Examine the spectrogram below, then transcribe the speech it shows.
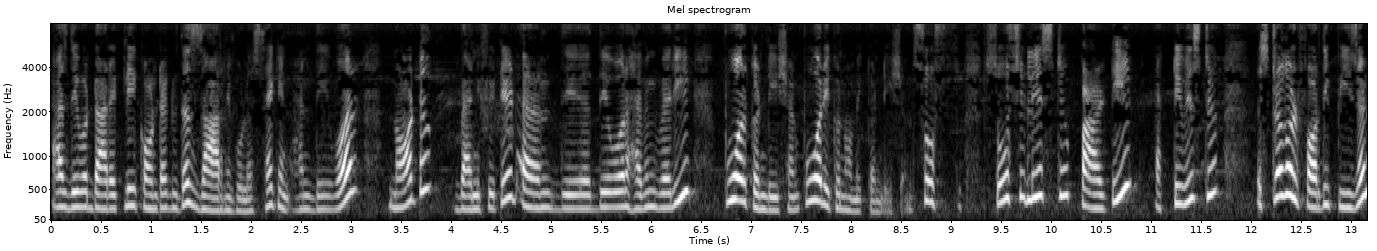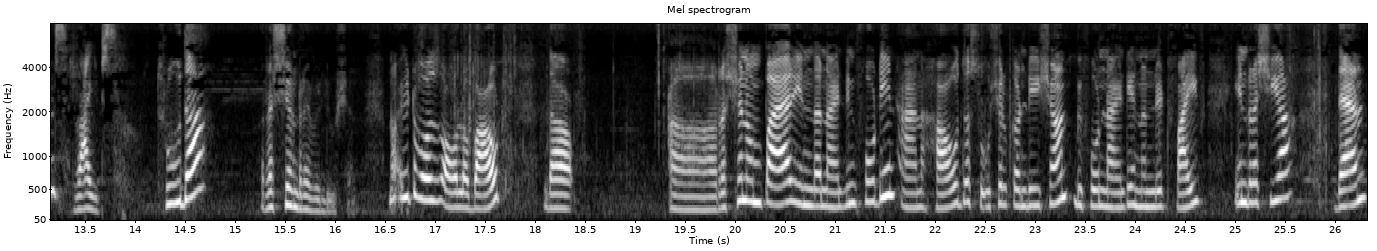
as they were directly in contact with the Tsar Nicholas II and they were not benefited and they, they were having very poor condition, poor economic condition. So, socialist party activists struggled for the peasants' rights through the Russian Revolution. Now it was all about the uh, Russian Empire in the 1914 and how the social condition before 1905 in Russia, then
